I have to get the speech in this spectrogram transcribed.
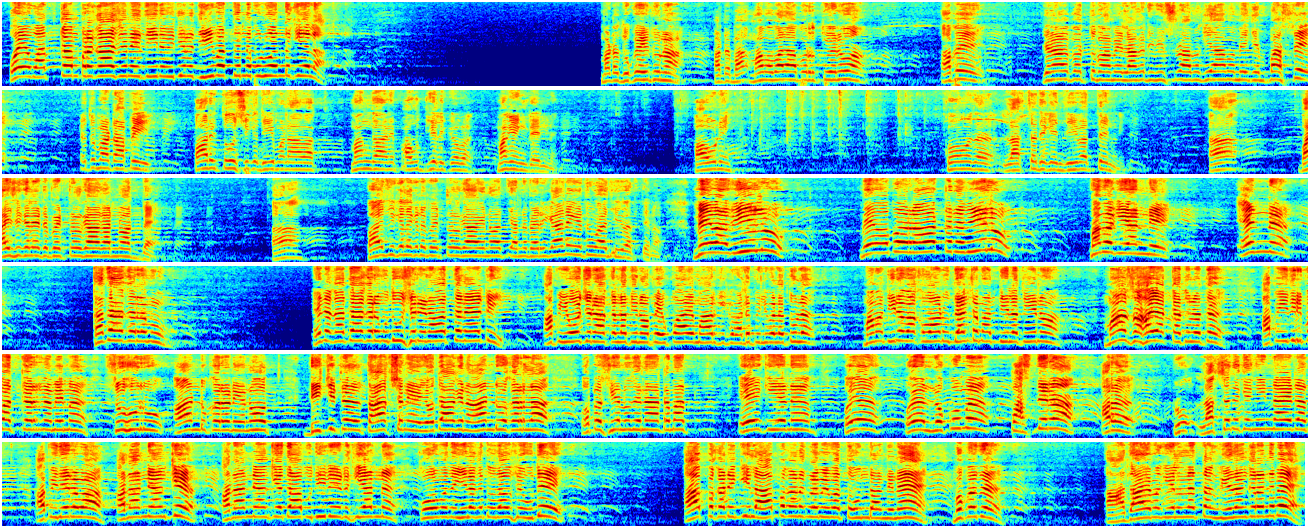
ඔය වත්කම් ප්‍රකාශනය තියන විදිර ජීවත්වෙන්න පුළුවන්ද කියලා. මට දුකහිතුනා අට මම බලාපොරොත්තු වෙනවා අපේ ජනාපත්තුමා මේ ළඟදි විශ්‍රාම ගයාම මේකෙන් පස්සේ එතුමට අපි පාරිතෝෂික දීමනාවක් මංගාන පෞද්ගලිකව මගෙන් දෙන්න. පවුනේ කෝමද ලක්ෂ දෙකෙන් ජීවත්වෙන්නේ. බයිසිකලට පෙට්‍රල් ගා ගන්නවත් බෑ. පයිසිකලකට පෙට්‍රල් ගාගෙනවත් යන්න බැරිගාන එතුවා ජීවත්වෙනවා. මේවා වීලු මේ ඔබ රවට්ටන වීලු මම කියන්නේ එන්න කතා කරමු එන කතා කරමු දූෂණය නවත්තන ඇති අපි යෝජනා කල තින අපේ උපාය මාර්ගික වැඩ පිළිවෙල තුළ මම දිනවකවානු දැන්ටමත් දීල තියෙනවා. මා සහයක් ඇතුළත අපි ඉදිරිපත් කරන මෙම සුහුරු ආණ්ඩු කරණය නොත් ඩිජිටල් තාක්ෂණය යොදාගෙන ආණ්ඩුව කරලා ඔබ සියලු දෙනාටමත් ඒ කියන ඔය ඔය ලොකුම පස් දෙනා අර ලක්ෂ දෙකින් ඉන්න අයටත් අපි දෙනවා අනන්‍යංකය. අනන්‍යංකය දාපු දිනයට කියන්න කෝමද ඊළඟත දවසේ උදේ ආපකට කියලා ආපකන ක්‍රමේවත් ඔවුන් දන්නේ නෑ. මොකද? ආදායම කියල නැත්තං වියදන් කරන්න බෑ.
